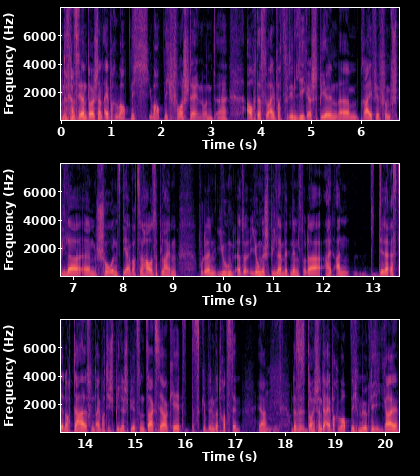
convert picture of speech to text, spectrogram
Und das kannst du dir in Deutschland einfach überhaupt nicht, überhaupt nicht vorstellen. Und äh, auch, dass du einfach zu den Ligaspielen ähm, drei, vier, fünf Spieler ähm, schonst, die einfach zu Hause bleiben, wo du dann Jugend, also junge Spieler mitnimmst oder halt an der Rest, der noch da ist und einfach die Spiele spielst und sagst, ja, okay, das gewinnen wir trotzdem. Ja. Mhm. Und das ist in Deutschland ja einfach überhaupt nicht möglich, egal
